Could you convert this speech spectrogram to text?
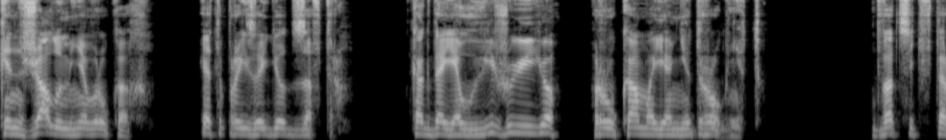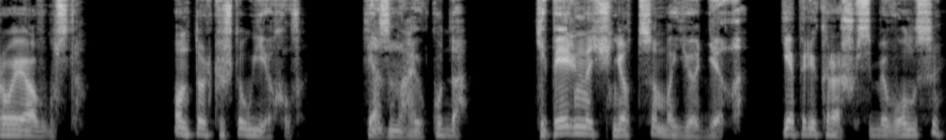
Кинжал у меня в руках. Это произойдет завтра. Когда я увижу ее, рука моя не дрогнет. 22 августа. Он только что уехал. Я знаю, куда. Теперь начнется мое дело. Я перекрашу себе волосы,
